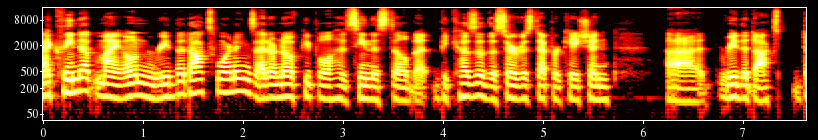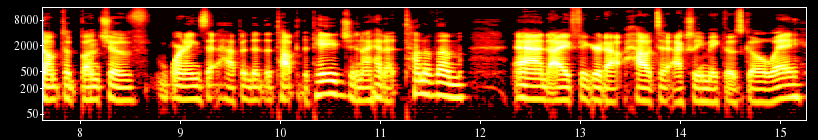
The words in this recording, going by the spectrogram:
I cleaned up my own read the docs warnings. I don't know if people have seen this still, but because of the service deprecation, uh, read the docs dumped a bunch of warnings that happened at the top of the page, and I had a ton of them, and I figured out how to actually make those go away.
